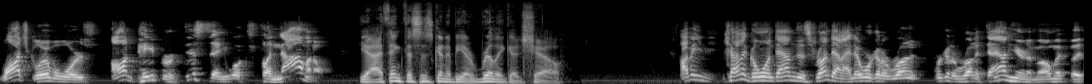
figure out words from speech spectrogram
watch Global Wars on paper. This thing looks phenomenal. Yeah, I think this is going to be a really good show. I mean, kind of going down this rundown. I know we're gonna run we're gonna run it down here in a moment, but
